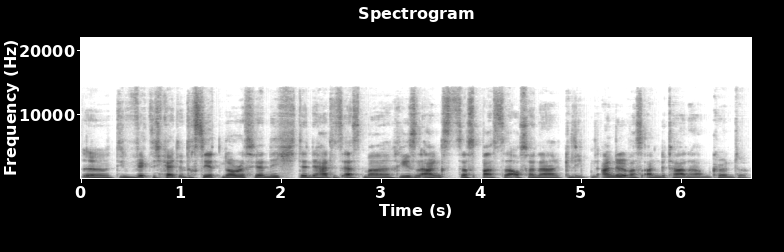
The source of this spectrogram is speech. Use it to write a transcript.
äh, die Wirklichkeit interessiert Norris ja nicht, denn er hat jetzt erstmal Riesenangst, dass Buster auch seiner geliebten Angel was angetan haben könnte.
